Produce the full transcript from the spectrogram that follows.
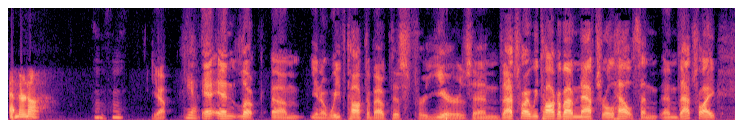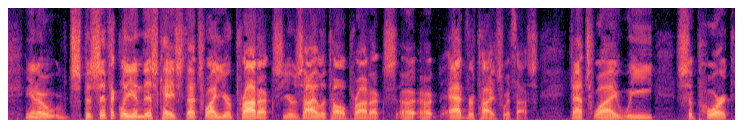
and they're not. Mm-hmm. Yeah. Yes. And, and look, um, you know, we've talked about this for years, and that's why we talk about natural health, and and that's why, you know, specifically in this case, that's why your products, your xylitol products, uh, are advertised with us. That's why we support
